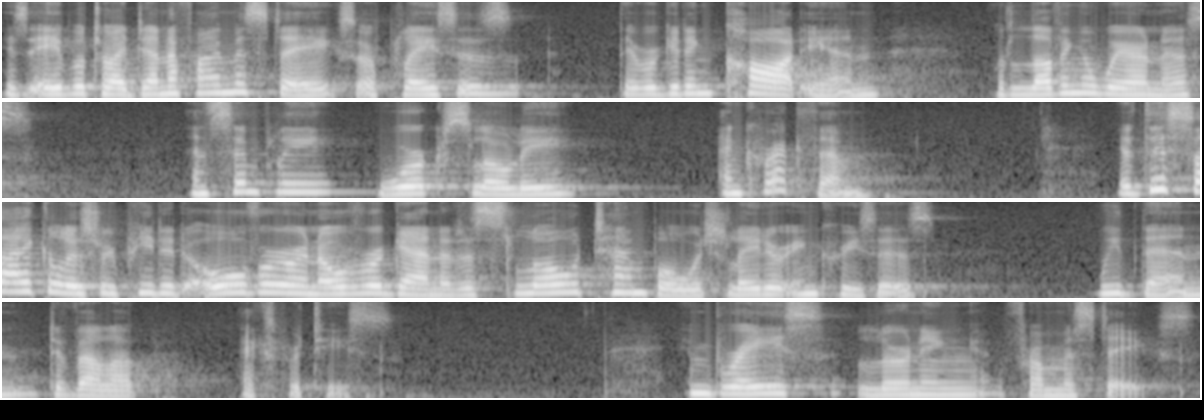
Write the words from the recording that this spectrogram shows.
is able to identify mistakes or places they were getting caught in with loving awareness and simply work slowly, and correct them. If this cycle is repeated over and over again at a slow tempo, which later increases, we then develop expertise. Embrace learning from mistakes.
